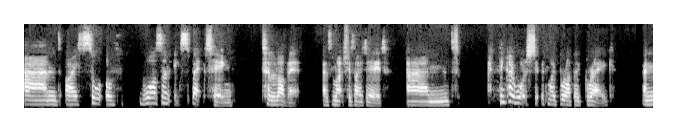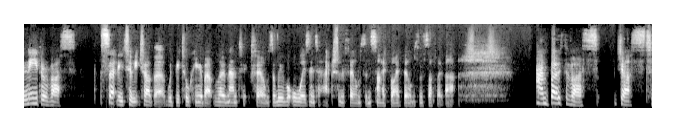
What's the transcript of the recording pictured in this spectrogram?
and I sort of wasn't expecting to love it as much as I did. And I think I watched it with my brother Greg, and neither of us, certainly to each other, would be talking about romantic films. And we were always into action films and sci fi films and stuff like that. And both of us just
